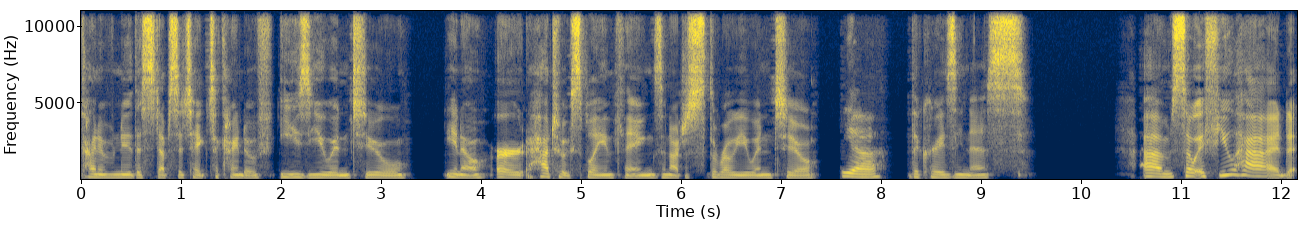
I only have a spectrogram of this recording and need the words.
kind of knew the steps to take to kind of ease you into you know, or how to explain things and not just throw you into yeah the craziness. Um, so if you had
